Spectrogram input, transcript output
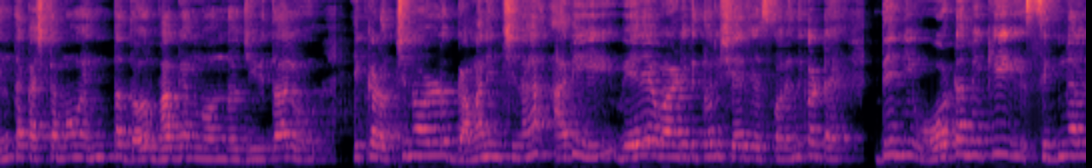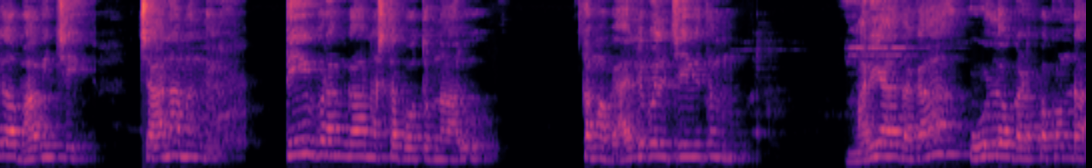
ఎంత కష్టమో ఎంత దౌర్భాగ్యంగా ఉందో జీవితాలు ఇక్కడ వచ్చిన వాళ్ళు గమనించినా అది వేరే వాడికితో షేర్ చేసుకోవాలి. ఎందుకంటే దీన్ని ఓటమికి సిగ్నల్గా భావించి చాలామంది తీవ్రంగా నష్టపోతున్నారు. తమ వాల్యుబుల్ జీవితం మర్యాదగా ఊళ్ళో గడపకుండా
